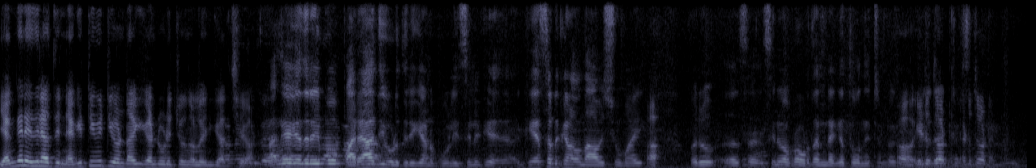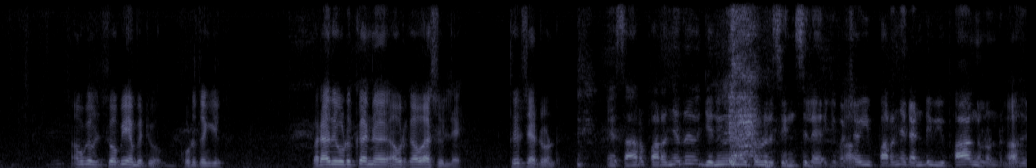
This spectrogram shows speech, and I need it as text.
എങ്ങനെ ഇതിനകത്ത് നെഗറ്റിവിറ്റി ഉണ്ടാക്കി കണ്ടുപിടിച്ചു എന്നുള്ളത് എനിക്ക് അതിശയമാണ്. അങ്ങനെതിരെ ഇപ്പോൾ പരാതി കൊടുത്തിരിക്കുകയാണ് പോലീസിൽ കേസെടുക്കണമെന്ന ആവശ്യവുമായി ഒരു സിനിമ പ്രവർത്തന രംഗത്ത് വന്നിട്ടുണ്ട്. എടുത്തോട്ടെ എടുത്തോട്ടെ. നമുക്ക് സ്റ്റോപ്പ് ചെയ്യാൻ പറ്റുമോ? കൊടുത്തെങ്കിൽ. പരാതി കൊടുക്കാൻ അവർക്ക് അവകാശമില്ലേ? തീർച്ചയായിട്ടും ഉണ്ട്. സാർ പറഞ്ഞത് ജനുവൻ ആയിട്ടുള്ള ഒരു സെൻസിലായിരിക്കും പക്ഷെ ഈ പറഞ്ഞ രണ്ട് വിഭാഗങ്ങളുണ്ട്. അത്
